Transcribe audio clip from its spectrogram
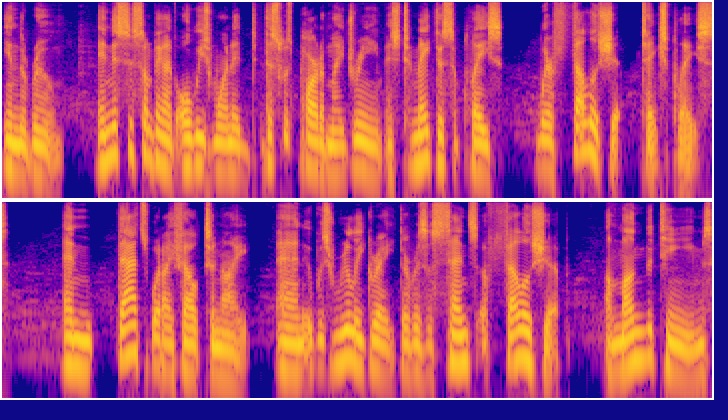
in the room. And this is something I've always wanted. This was part of my dream is to make this a place where fellowship takes place and That's what I felt tonight. And it was really great. There was a sense of fellowship among the teams.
